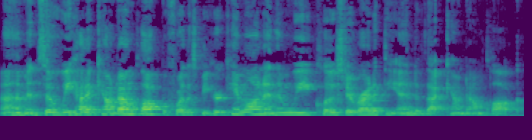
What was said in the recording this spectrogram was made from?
Um, and so we had a countdown clock before the speaker came on, and then we closed it right at the end of that countdown clock.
